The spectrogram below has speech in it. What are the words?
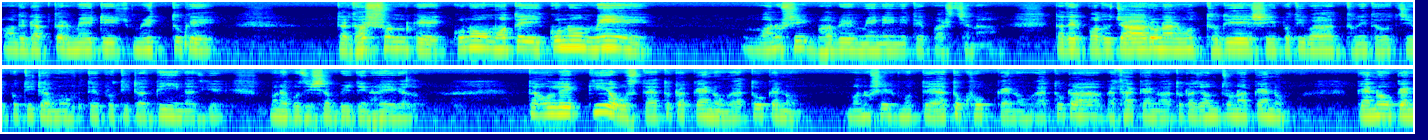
আমাদের ডাক্তার মেয়েটির মৃত্যুকে, তার ধর্ষণকে কোনো মতেই কোনো মেয়ে মানসিকভাবে মেনে নিতে পারছে না। তাদের পদচারণার মধ্য দিয়ে সেই প্রতিবাদ ধ্বনিত হচ্ছে প্রতিটা মুহূর্তে, প্রতিটা দিন আজকে মানে পঁচিশ ছাব্বিশ দিন হয়ে গেল। তাহলে কি অবস্থা? এতটা কেন? এত কেন? মানুষের মধ্যে এত ক্ষোভ কেন? এতটা ব্যথা কেন? এতটা যন্ত্রণা কেন? কেন কেন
